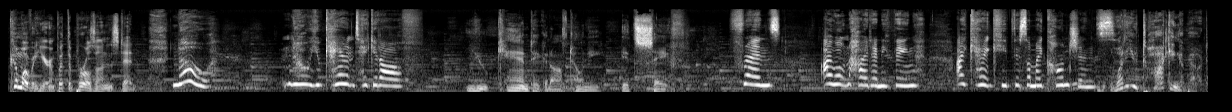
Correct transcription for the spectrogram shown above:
Come over here and put the pearls on instead. No! No, you can't take it off. You can take it off, Tony. It's safe. Friends, I won't hide anything. I can't keep this on my conscience. What are you talking about?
